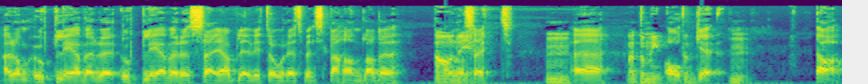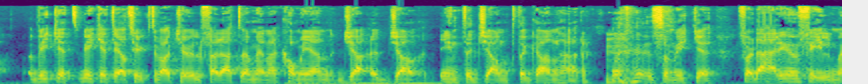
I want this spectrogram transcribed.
ja, de upplever, upplever sig ha blivit orättvist behandlade Ja, på något det- sätt. Eh, Att de inte... Och eh, ja, vilket, vilket jag tyckte var kul för att jag menar, kom igen, ju, ju, inte jump the gun här så mycket. För det här är ju en film,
